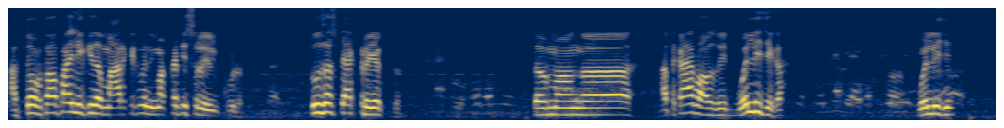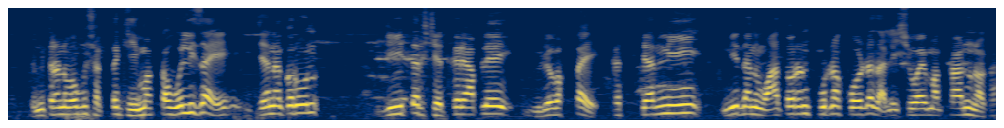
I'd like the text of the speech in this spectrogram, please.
आता तो तेव्हा पाहिली की मार्केटमध्ये मक्का दिसू राहील कुठं? तुझंच ट्रॅक्टर एक तर. मग आता काय भाव जाईल? वल्लीचे का? वल्लीचे. तर मित्रांनो बघू शकता की ही मक्का वल्लीच आहे. जेणेकरून जी इतर शेतकरी आपले व्हिडिओ बघताय का त्यांनी निदान वातावरण पूर्ण कोरडं झाल्याशिवाय मक्का आणू नका.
